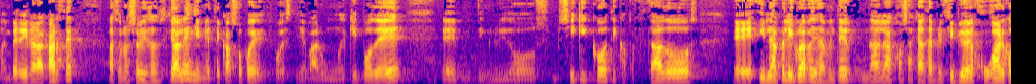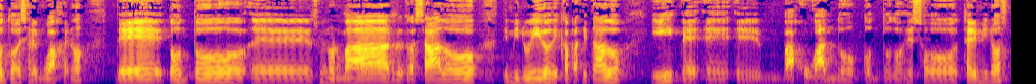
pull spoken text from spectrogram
en vez de ir a la cárcel, hacer unos servicios sociales y en este caso pues, pues llevar un equipo de eh, disminuidos psíquicos, discapacitados. Eh, y la película, precisamente, una de las cosas que hace al principio es jugar con todo ese lenguaje, ¿no? De tonto, eh, subnormal, retrasado, disminuido, discapacitado, y eh, eh, eh, va jugando con todos esos términos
